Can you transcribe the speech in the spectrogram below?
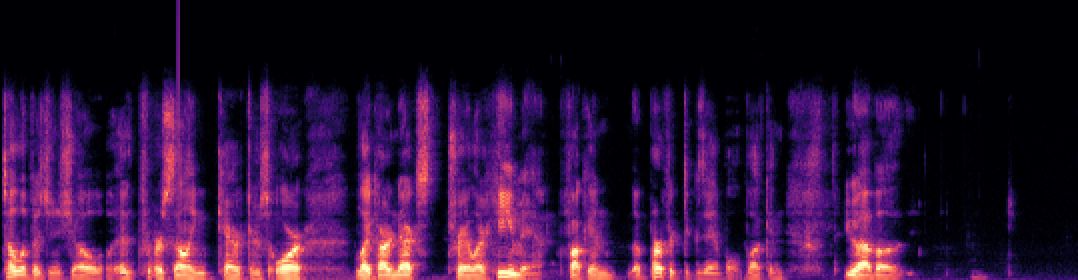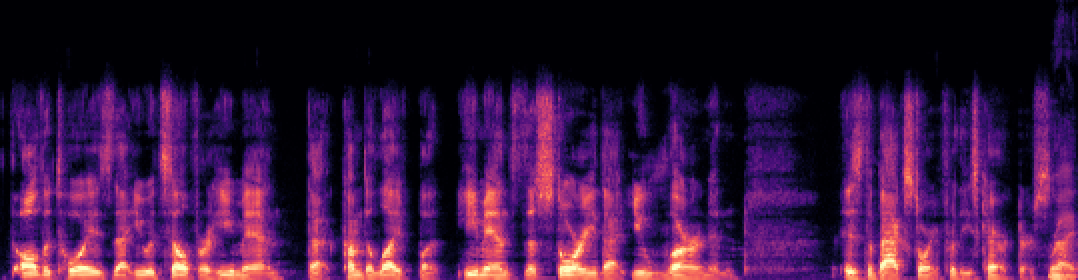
television show uh, for selling characters, or like our next trailer, He Man, fucking a perfect example. Fucking, you have a all the toys that you would sell for He Man that come to life, but He Man's the story that you learn and is the backstory for these characters. So- right.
